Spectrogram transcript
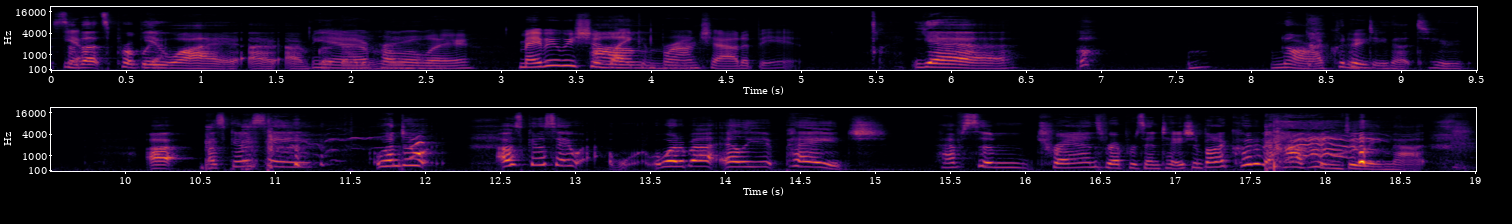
So Yeah, that's probably yeah. why I, I've got that Yeah, in my head. probably. Maybe we should like Um, branch out a bit. Yeah. no, I couldn't do that too. Uh, I was gonna say, wonder. I was gonna say, what about Elliot Page? Have some trans representation, but I couldn't have him doing that.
